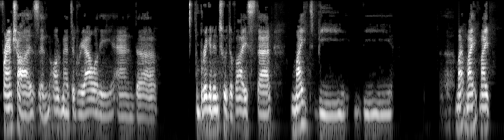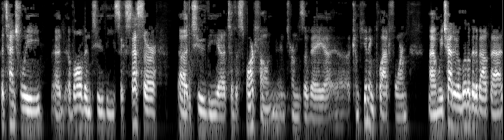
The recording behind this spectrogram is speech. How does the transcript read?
franchise in augmented reality and uh, bring it into a device that might be the uh, might, might might potentially uh, evolve into the successor uh, to the uh, to the smartphone in terms of a, a computing platform. Um, we chatted a little bit about that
